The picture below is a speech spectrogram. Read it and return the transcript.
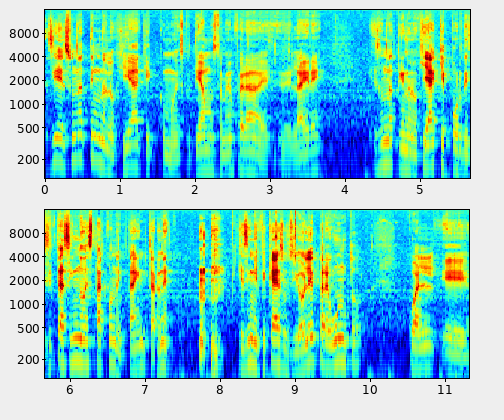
Sí, es una tecnología que, como discutíamos también fuera del aire, es una tecnología que, por decirte así, no está conectada a Internet. ¿Qué significa eso? Si yo le pregunto cuál, eh,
